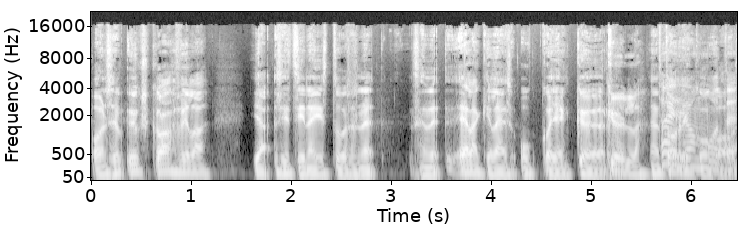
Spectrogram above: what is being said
on se yksi kahvila ja sitten siinä istuu sellainen, sellainen eläkeläisukkojen kööri. Kyllä. Nämä Toi on, muuten,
